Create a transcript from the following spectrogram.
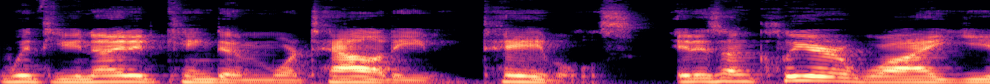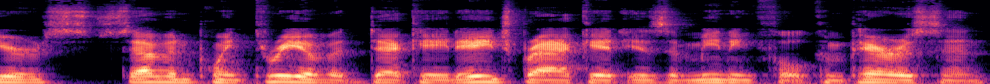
with United Kingdom mortality tables. It is unclear why year 7.3 of a decade age bracket is a meaningful comparison.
